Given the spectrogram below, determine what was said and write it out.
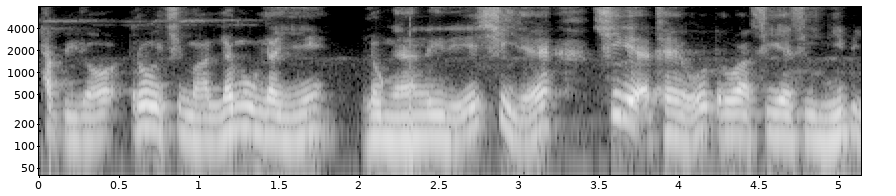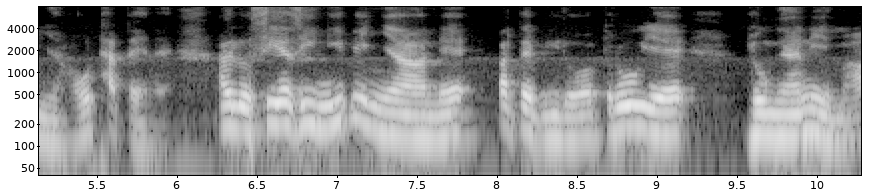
ထပ်ပြီးတော့သူတို့ရှိမှလက်မှုလက်ရင်လုပ်ငန်းလေးတွေရှိတယ်ရှိတဲ့အထက်ကိုသူတို့က CSC နည်းပညာကိုထပ်တယ်တယ်အဲ့လို CSC နည်းပညာနဲ့ပတ်သက်ပြီးတော့သူတို့ရဲ့လုပ်ငန်းတွေမှာ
